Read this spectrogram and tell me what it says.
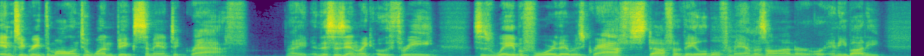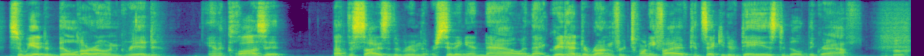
integrate them all into one big semantic graph right? And this is in like 03. This is way before there was graph stuff available from Amazon or, or anybody. So we had to build our own grid in a closet about the size of the room that we're sitting in now. And that grid had to run for 25 consecutive days to build the graph. Huh.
